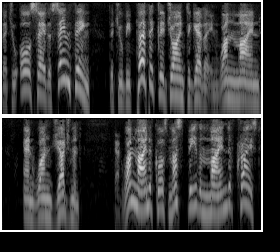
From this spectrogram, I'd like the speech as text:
that you all say the same thing, that you be perfectly joined together in one mind and one judgment. That one mind, of course, must be the mind of Christ.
